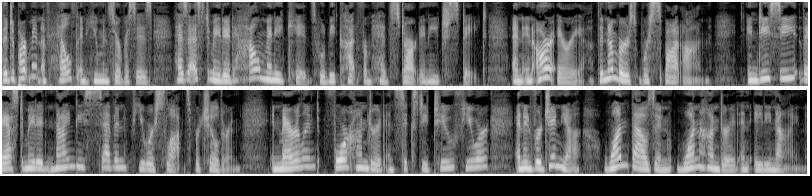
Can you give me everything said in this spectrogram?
The Department of Health and Human Services has estimated how many kids would be cut from Head Start in each state, and in our area, the numbers were spot on. In D.C., they estimated 97 fewer slots for children. In Maryland, 462 fewer, and in Virginia, 1,189.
